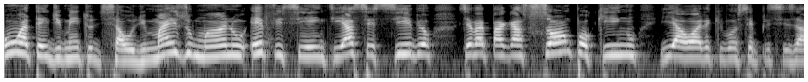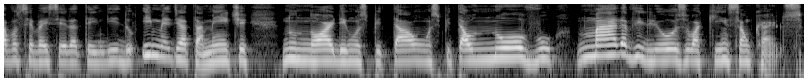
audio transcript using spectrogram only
um atendimento de saúde mais humano, eficiente e acessível. Você vai pagar só um pouquinho e a hora que você precisar, você vai ser atendido imediatamente no Norden Hospital, um hospital novo, maravilhoso aqui em São Carlos.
